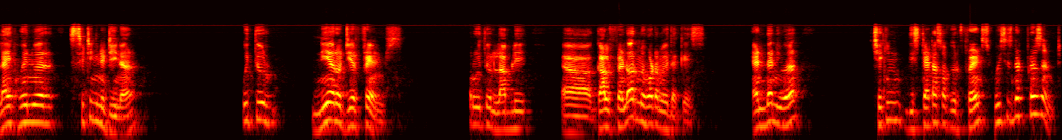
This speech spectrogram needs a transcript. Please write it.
Like when we are sitting in a dinner with your near or dear friends or with your lovely uh, girlfriend or whatever may be the case. And then you are checking the status of your friends which is not present.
